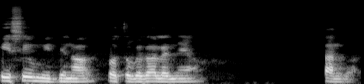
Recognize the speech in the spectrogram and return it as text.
ਇਸੇ ਉਮੀਦ ਦੇ ਨਾਲ ਤੁਹਾਡੇ ਤੋਂ ਵਿਦਾ ਲੈਂਦੇ ਹਾਂ। ਧੰਨਵਾਦ।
